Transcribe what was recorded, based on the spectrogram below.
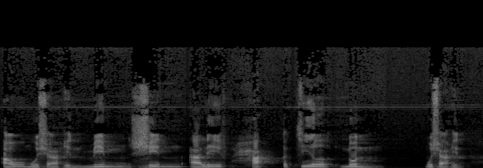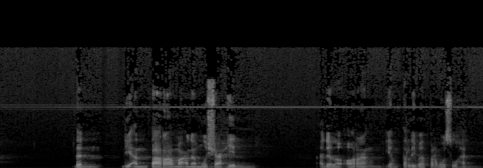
Au musyahin mim shin alif ha kecil nun musyahin. Dan di antara makna musyahin adalah orang yang terlibat permusuhan.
